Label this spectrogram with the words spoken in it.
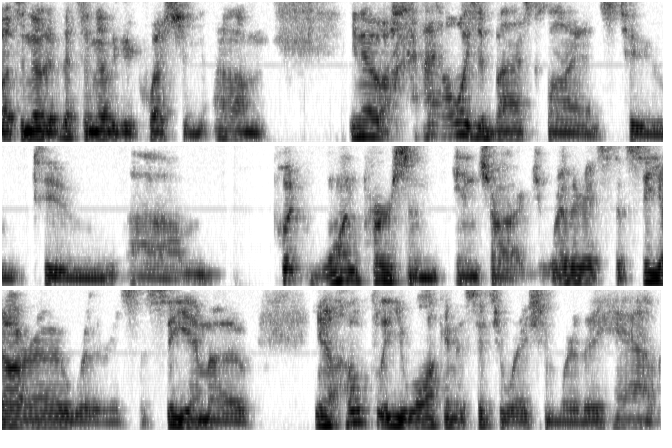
that's another that's another good question um, you know i always advise clients to to um, put one person in charge, whether it's the CRO, whether it's the CMO. You know, hopefully you walk into a situation where they have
